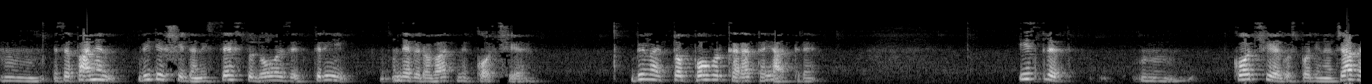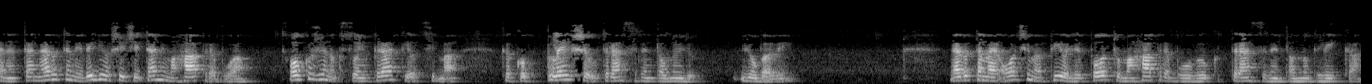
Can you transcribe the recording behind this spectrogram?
mm, zapanjen vidjevši da niz cestu dolaze tri nevjerovatne kočije. Bila je to povorka rata jatre. Ispred mm, kočije gospodina Džaganata Narutam je vidio Šičitanju Mahaprabua, okruženog svojim pratiocima, kako pleše u transcendentalnoj ljubavi. Narutama je očima pio ljepotu Mahaprabhuovog transcendentalnog lika.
